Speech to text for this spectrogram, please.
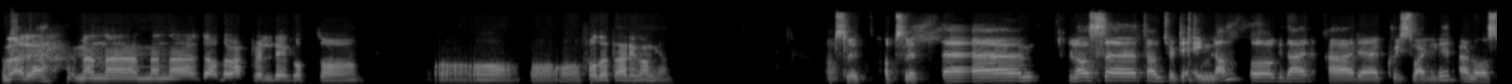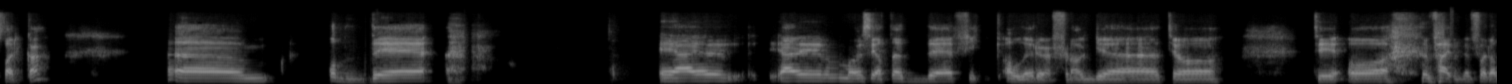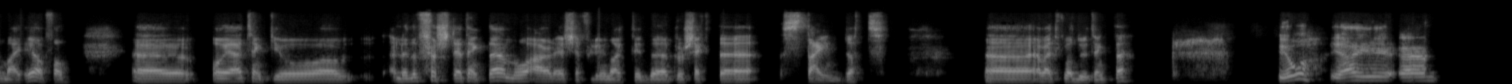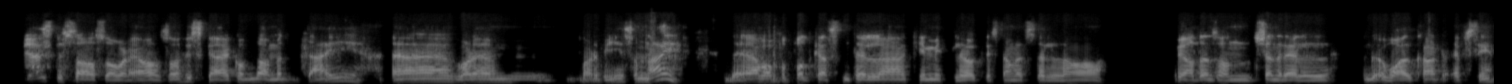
verre. Men, men det hadde vært veldig godt å å, å, å få dette her i gang igjen. Absolutt. absolutt. La oss eh, ta en tur til England, og der er eh, Chris Wilder er nå sparka. Um, og det jeg, jeg, må jo si at det, det fikk alle rødflagg eh, til å, til å verve foran meg, iallfall. Uh, og jeg tenker jo Eller det første jeg tenkte, nå er det Sheffield United-prosjektet steindødt. Uh, jeg veit ikke hva du tenkte? Jo, jeg uh, jeg stussa også over det. Og så husker jeg kom da med deg. var, det, var det vi som Nei! Det, jeg var på podkasten til Kim Midtly og Christian Wessel, og vi hadde en sånn generell wildcard, FC.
